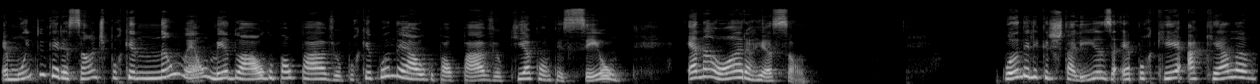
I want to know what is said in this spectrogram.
é muito interessante porque não é um medo a algo palpável, porque quando é algo palpável que aconteceu, é na hora a reação. Quando ele cristaliza, é porque aquela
